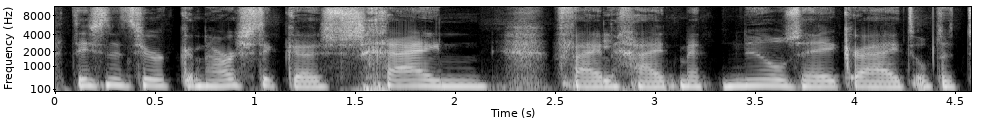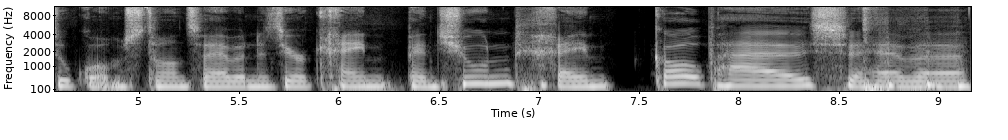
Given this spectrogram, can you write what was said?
Het is natuurlijk een hartstikke schijnveiligheid met nul zekerheid op de toekomst. Want we hebben natuurlijk geen pensioen, geen koophuis, we hebben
